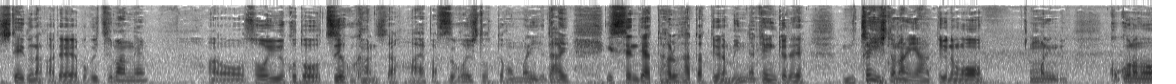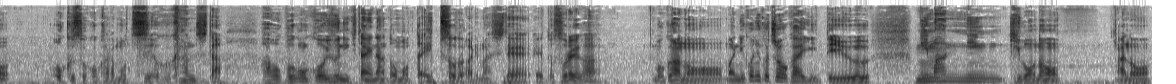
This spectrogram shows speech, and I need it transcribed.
していく中で僕一番ねあのそういうことを強く感じた。あやっぱすごい人ってほんまに第一線でやってはる方っていうのはみんな謙虚でめっちゃいい人なんやっていうのをほんまに心の奥底からも強く感じた。あ僕もこういう風に生きたいなと思ったエピソードがありまして、えっと、それが僕はあの、まあ、ニコニコ超会議っていう2万人規模のあの、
